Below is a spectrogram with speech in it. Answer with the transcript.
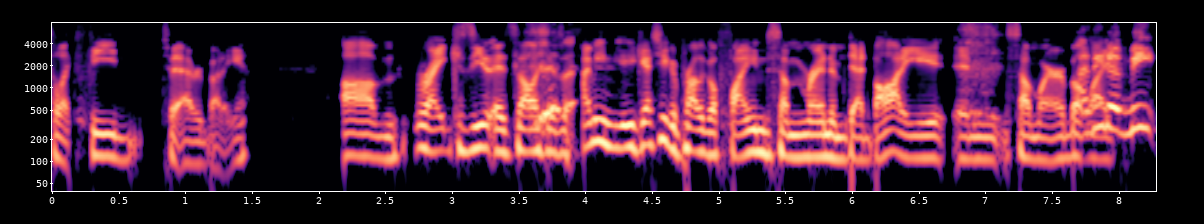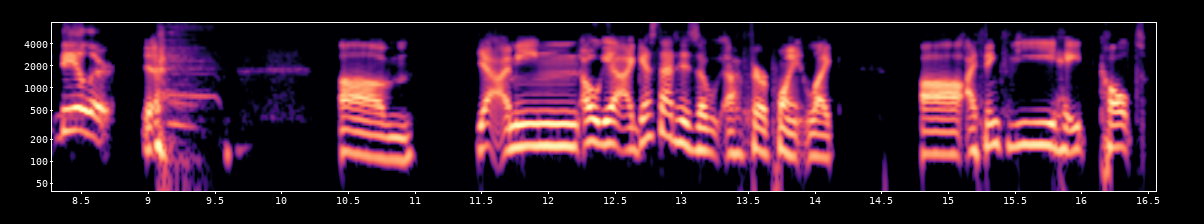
to like feed to everybody, um, right? Because it's not like there's I mean, you guess you could probably go find some random dead body in somewhere, but I like, need a meat dealer. yeah, um, yeah. I mean, oh yeah, I guess that is a, a fair point. Like, uh, I think the hate cult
